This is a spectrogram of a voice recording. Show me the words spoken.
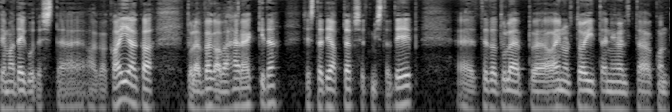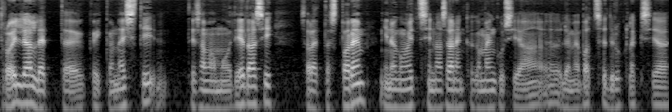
tema tegudest, aga Kaiaga tuleb väga vähe rääkida, sest ta teab täpselt, mis ta teeb, teda tuleb ainult hoida nii-öelda kontrolli all, et kõik on hästi, tee samamoodi edasi, sa oled tast parem, nii nagu ma ütlesin Azarenkaga mängus ja lööme patsu, tüdruk läks ja,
